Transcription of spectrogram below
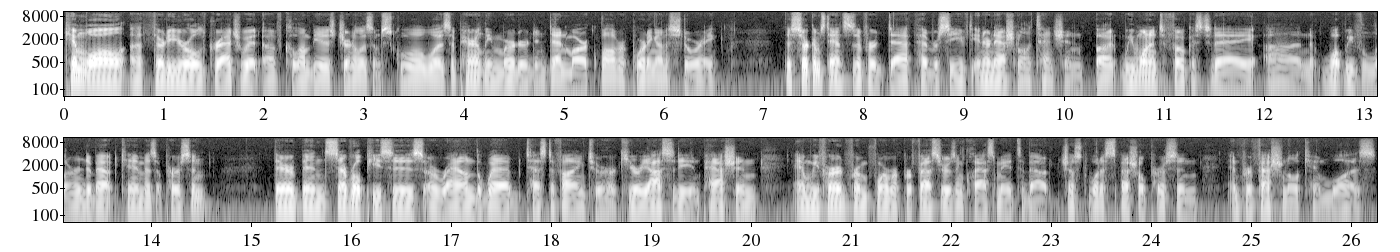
Kim Wall, a 30 year old graduate of Columbia's journalism school, was apparently murdered in Denmark while reporting on a story. The circumstances of her death have received international attention, but we wanted to focus today on what we've learned about Kim as a person. There have been several pieces around the web testifying to her curiosity and passion, and we've heard from former professors and classmates about just what a special person and professional Kim was.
